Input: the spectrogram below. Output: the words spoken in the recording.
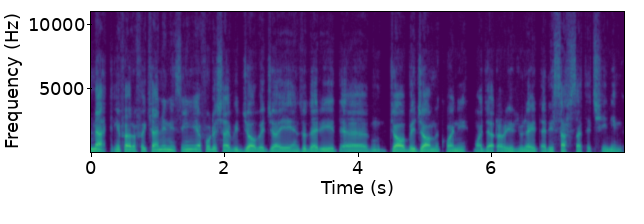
نه این فرافکنی نیست. این یه فور شبیه جابجایی یعنی تو داری جابجا می‌کنی. ماجرا رو یه جورایی داری سفسط چینی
